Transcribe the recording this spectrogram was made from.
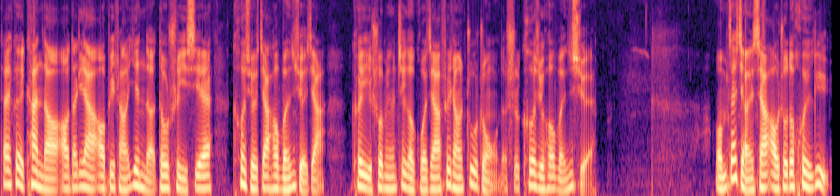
大家可以看到，澳大利亚澳币上印的都是一些科学家和文学家，可以说明这个国家非常注重的是科学和文学。我们再讲一下澳洲的汇率，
